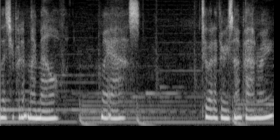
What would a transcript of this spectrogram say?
I let you put it in my mouth, my ass. Two out of three's not bad, right?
